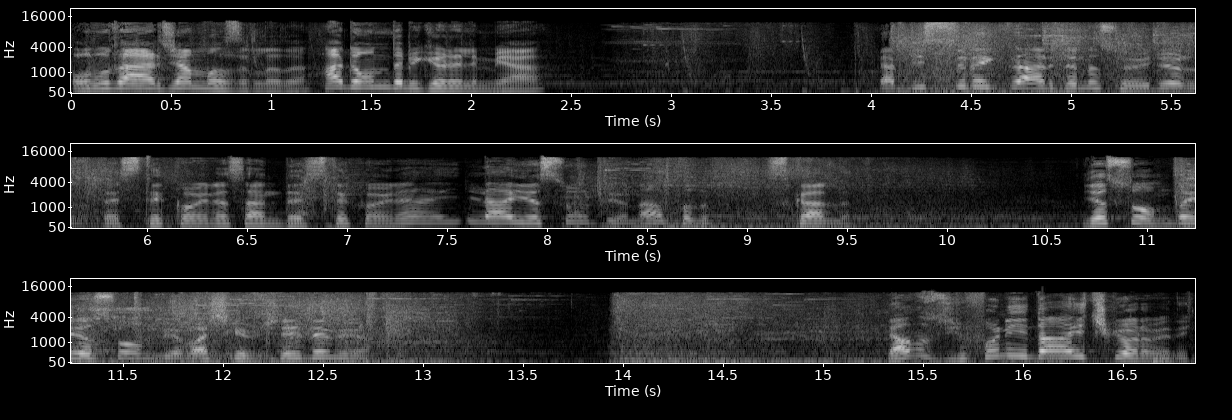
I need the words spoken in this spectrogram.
Onu da Ercan mı hazırladı? Hadi onu da bir görelim ya. Ya biz sürekli Ercan'a söylüyoruz. Destek oyna sen destek oyna. İlla Yasuo diyor. Ne yapalım? Scarlet. Yasuo'm da Yasuo'm diyor. Başka bir şey demiyor. Yalnız Euphony'yi daha hiç görmedik.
